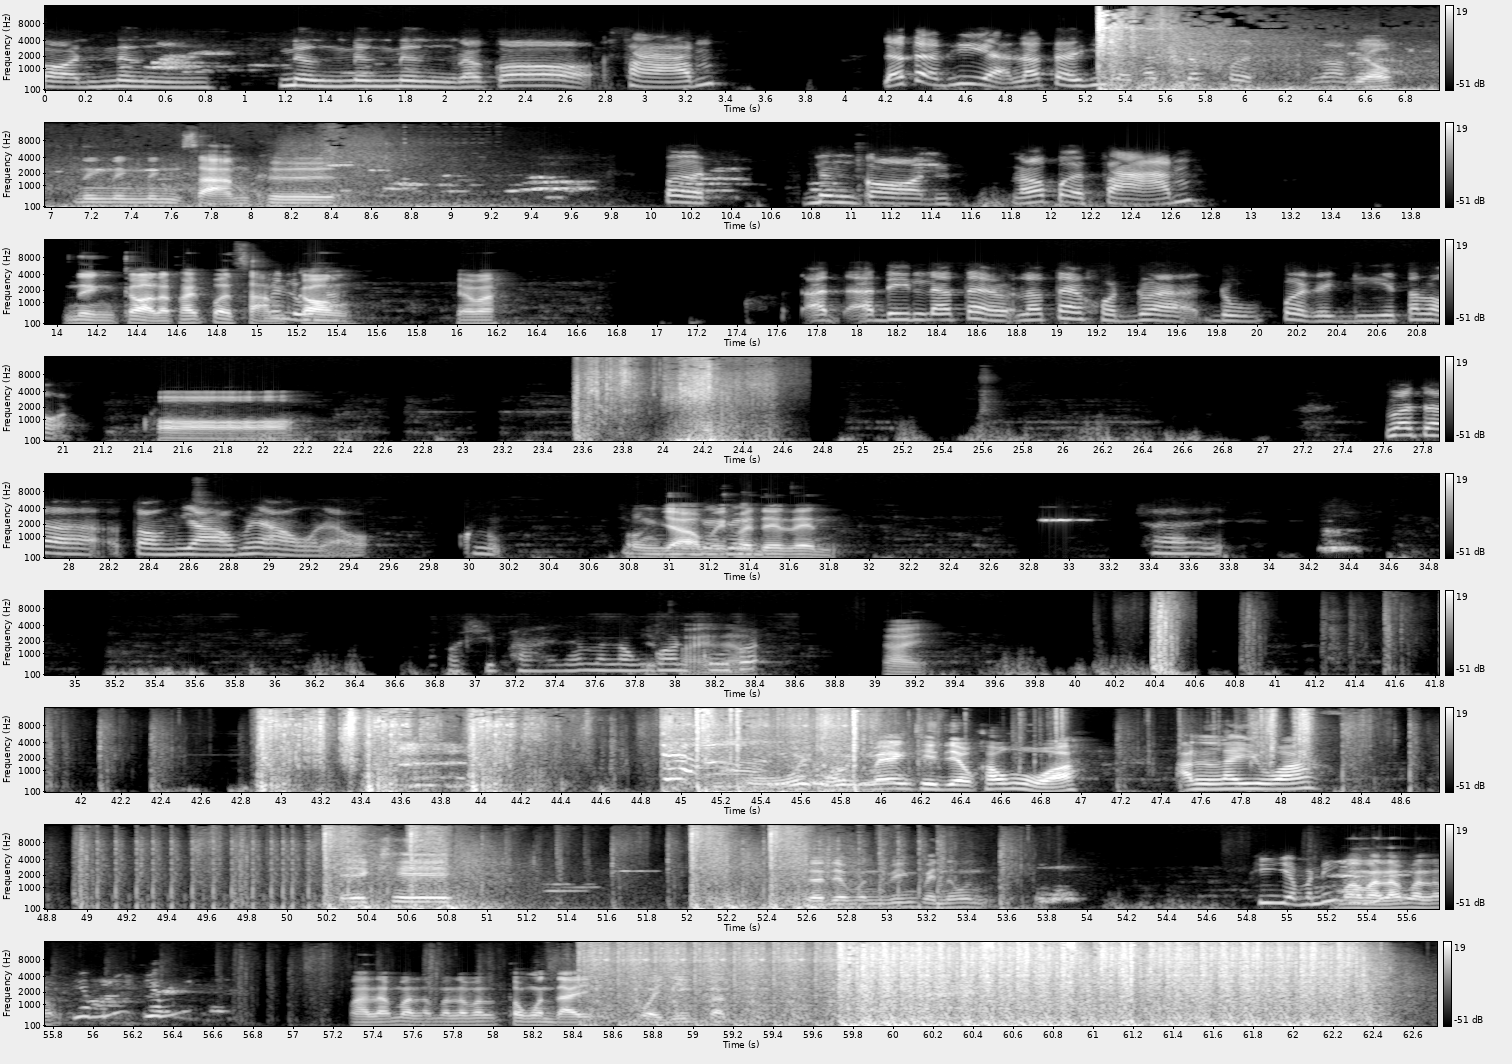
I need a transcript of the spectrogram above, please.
ก่อนหนึ่งหนึ่งหนึ่งหนึ่งแล้วก็สามแล้วแต่พี่อะ แล้วแต่พี่เลยถ้าจะเปิดรอบเดี๋ยวหนึ่งหนึ่งหนึ่งสามคือ เปิดหนึ่งก่อน แล้วก็เปิดสามหนึ่งก่อนแล้วค่อยเปิดสามไม่รู้กล่องนะใช่ไหมอะอะดีแล้วแต่แล้วแต่คนด้วยดูเปิดอย่างนี้ตลอด อ๋อ ว่าจะตองยาวไม่เอาแล้ว หนูต้องยาวไม่ค่อยได้เล่น ใช่ เอาชิบหายแล้วมันลงชิบก่อนหายกูแล้วด้วย ใช่ โอ้ยโอ้ยแม่งทีเดียวเข้าหัว อะไรวะ AK เดี๋ยวเดี๋ยวมันวิ่งไปนู่น พี่อย่ามานี่มามาแล้วมาแล้ว อย่ามานี่อย่ามานี่มาแล้วมาแล้วมาแล้วมาแล้วตรงบันไดหัวยิงก่อ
